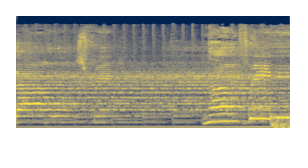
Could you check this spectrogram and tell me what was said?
I was free. Now I'm free.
